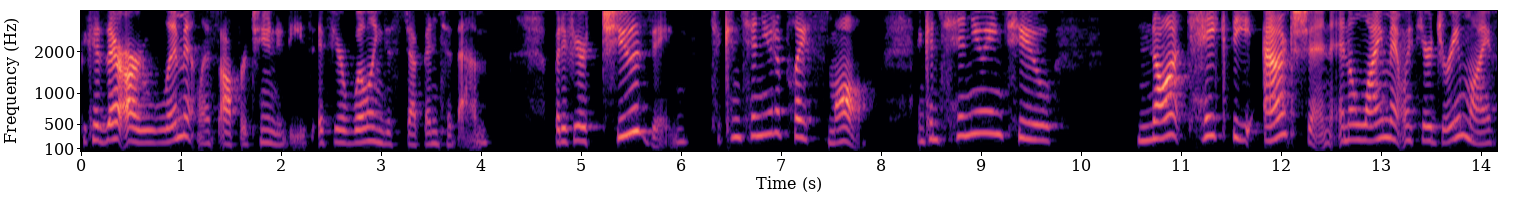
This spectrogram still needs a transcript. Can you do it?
because there are limitless opportunities if you're willing to step into them. But if you're choosing to continue to play small and continuing to not take the action in alignment with your dream life,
